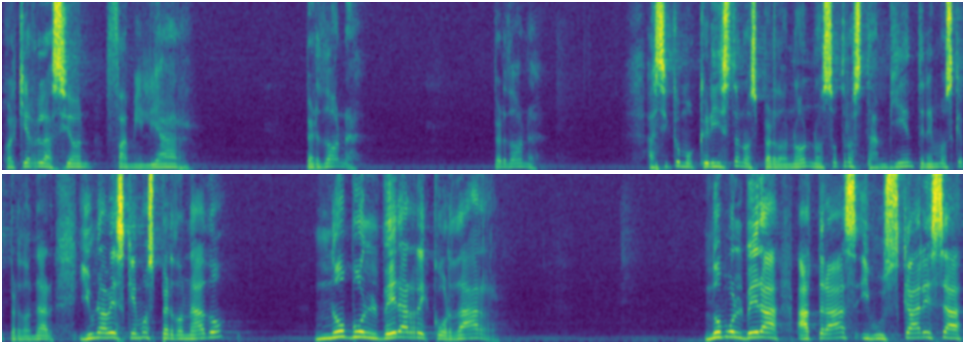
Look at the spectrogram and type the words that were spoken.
cualquier relación familiar. Perdona, perdona. Así como Cristo nos perdonó, nosotros también tenemos que perdonar. Y una vez que hemos perdonado, no volver a recordar. No volver a, atrás y buscar esa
